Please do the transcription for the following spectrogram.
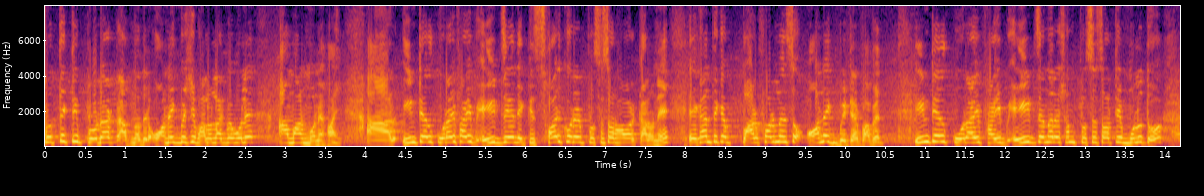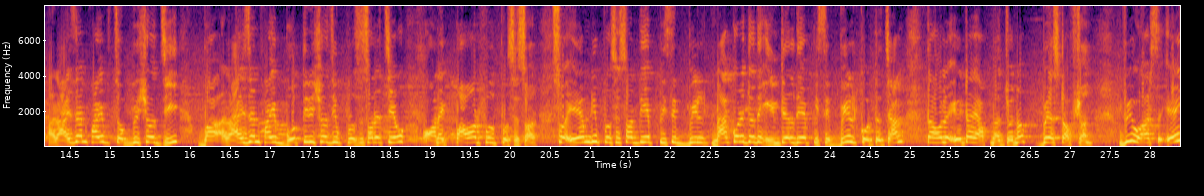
প্রত্যেকটি প্রোডাক্ট আপনাদের অনেক বেশি ভালো লাগবে বলে আমার মনে হয়। আর Intel core i five eight gen একটি ছয় কোরের প্রসেসর হওয়ার কারণে এখান থেকে পারফরমেন্স অনেক বেটার পাবেন। Intel core i five eight generation প্রসেসরটি মূলত রাইজেন ফাইভ চব্বিশশো জি বা রাইজেন ফাইভ বত্রিশশো জি প্রসেসরের চেয়েও অনেক powerful processor so AMD processor দিয়ে পিসি বিল্ড না করে যদি ইন্টেল দিয়ে পিসি বিল্ড করতে চান, তাহলে এটাই আপনার জন্য বেস্ট অপশন ভিউয়ার্স এই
